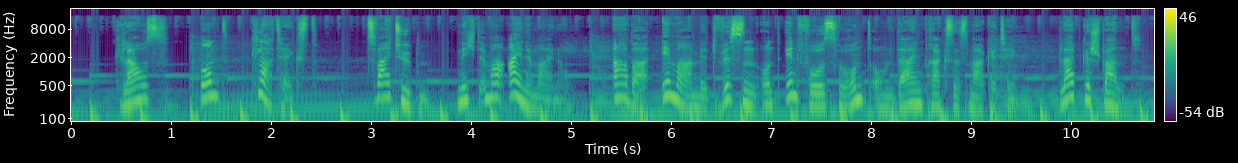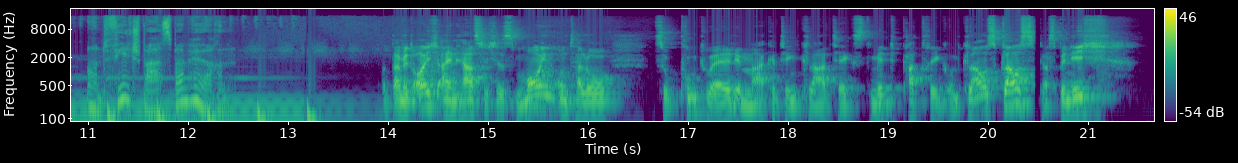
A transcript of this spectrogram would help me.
Klaus und Klartext. Zwei Typen, nicht immer eine Meinung, aber immer mit Wissen und Infos rund um dein Praxismarketing. Bleib gespannt und viel Spaß beim Hören. Und damit euch ein herzliches Moin und Hallo zu punktuell dem Marketing Klartext mit Patrick und Klaus. Klaus, das bin ich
